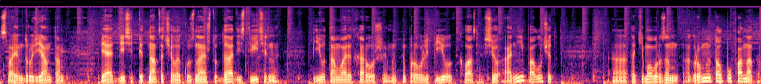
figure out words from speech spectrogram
своим друзьям, там 5, 10, 15 человек узнают, что да, действительно, пиво там варят хорошее, мы, мы пробовали пиво, классно, все. Они получат таким образом огромную толпу фанатов,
